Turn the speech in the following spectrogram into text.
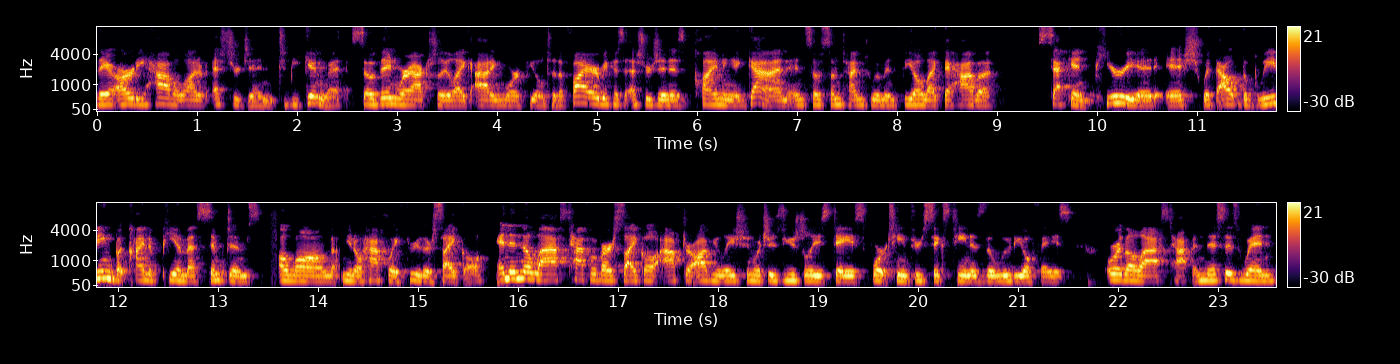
they already have a lot of estrogen to begin with. So then we're actually like adding more fuel to the fire because estrogen is climbing again. And so sometimes women feel like they have a second period ish without the bleeding but kind of PMS symptoms along you know halfway through their cycle and then the last half of our cycle after ovulation which is usually stays 14 through 16 is the luteal phase or the last half. And this is when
